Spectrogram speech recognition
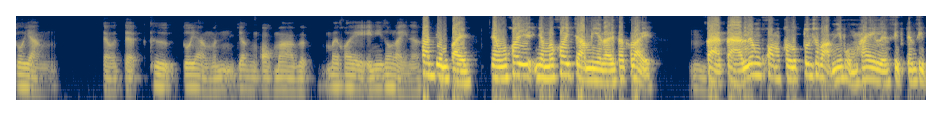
ตัวอย่าง แต่แต่คือตัวอย่างมันยังออกมาแบบไม่ค่อยไอ้นี่เท่าไหร่นะถ้าเกินไป ยังไม่ค่อย ยังไม่ค่อยจะมีอะไรสักเท่าไหร่อืมแต่แต่เรื่องความเคารพต้นฉบับนี่ผมให้เลยสิบเต็มสิบ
